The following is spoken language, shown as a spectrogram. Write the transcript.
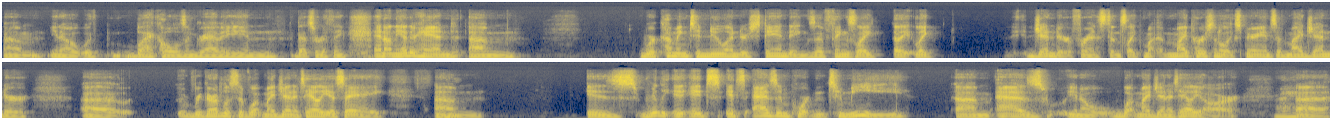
Um, you know, with black holes and gravity and that sort of thing. And on the other hand, um, we're coming to new understandings of things like like, like gender, for instance, like my, my personal experience of my gender, uh, regardless of what my genitalia say, mm-hmm. um, is really it, it's it's as important to me um, as you know what my genitalia are. Right. Uh,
